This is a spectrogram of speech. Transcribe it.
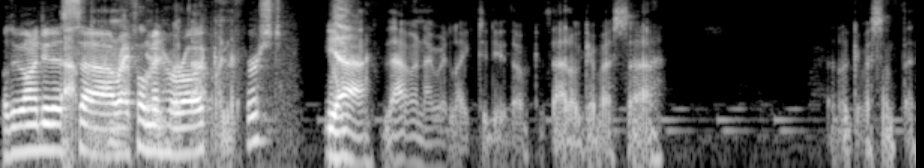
Well, do we want to do this That one, I'm uh, Rifleman Heroic first? Yeah, that one I would like to do though, because that'll give us. Uh. That'll give us something.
